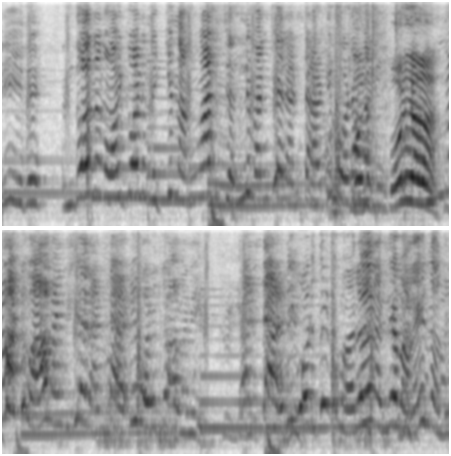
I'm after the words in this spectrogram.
എന്തോന്ന് നോക്കിക്കൊണ്ട് നിൽക്കുന്ന അങ്ങാട്ട് ചെല്ലു മനുഷ്യ രണ്ട് അടി ഇങ്ങോട്ട് വാ മനുഷ്യ രണ്ടടി അടി കൊടുക്കാമനി രണ്ട് അടി കൊടുത്തിട്ട് വരാനല്ലേ പറയുന്നത്.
